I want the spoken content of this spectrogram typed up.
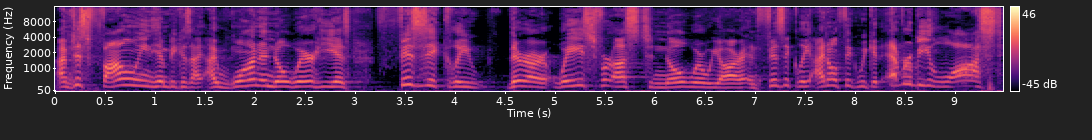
I'm just following him because I, I want to know where he is. Physically, there are ways for us to know where we are. And physically, I don't think we could ever be lost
